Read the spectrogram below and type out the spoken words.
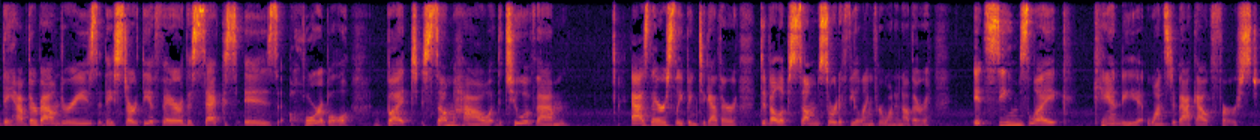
they have their boundaries, they start the affair, the sex is horrible, but somehow the two of them, as they are sleeping together, develop some sort of feeling for one another. It seems like Candy wants to back out first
